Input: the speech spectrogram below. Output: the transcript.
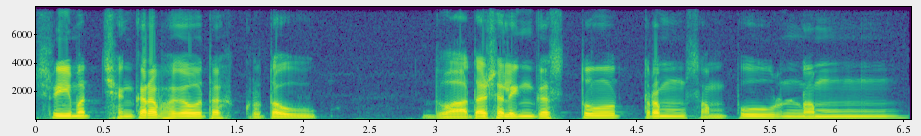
श्रीमच्छङ्करभगवतः कृतौ। द्वादशलिङ्गस्तोत्रम् सम्पूर्णम्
